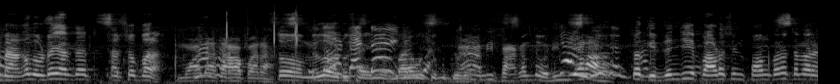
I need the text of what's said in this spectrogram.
ભાગલ ઓટો યાર સરસો પર. મોડા થાવા પારા. તો મિલો ઓટો થાય મારે ઓછું કુજો હા, અમી પાગલ તો હરીને બેઠા તો કીર્તનજી પાડોશીને ફોન કરો તમારે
